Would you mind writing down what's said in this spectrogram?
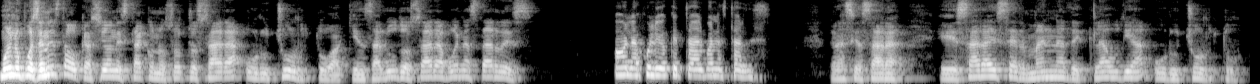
Bueno, pues en esta ocasión está con nosotros Sara Uruchurtu, a quien saludo. Sara, buenas tardes. Hola Julio, ¿qué tal? Buenas tardes. Gracias, Sara. Eh, Sara es hermana de Claudia Uruchurtu,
